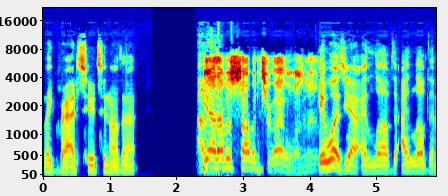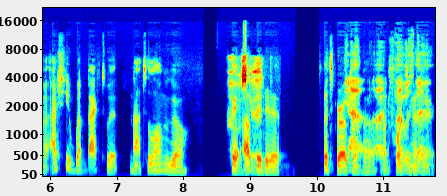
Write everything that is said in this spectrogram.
like rad suits and all that. Yeah, there. that was Solid Survival, wasn't it? It was, yeah. I love that. I love them. I actually went back to it not too long ago. They updated good. it. It's broken yeah, though, I, I was there.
